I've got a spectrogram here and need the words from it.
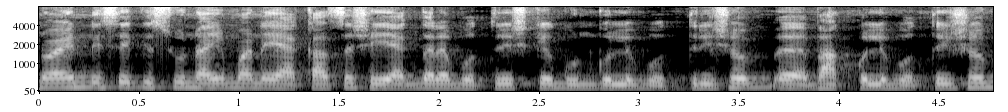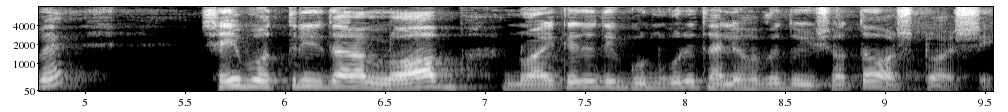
নয়ের নিচে কিছু নাই মানে এক আছে, সেই এক দ্বারা বত্রিশকে গুণ করলে বত্রিশ হবে ভাগ করলে বত্রিশ হবে। সেই বত্রিশ দ্বারা লব নয়কে যদি গুণ করি, তাহলে হবে দুইশত অষ্টআশি।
